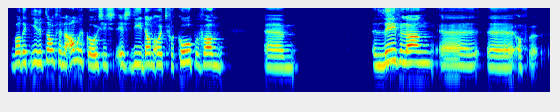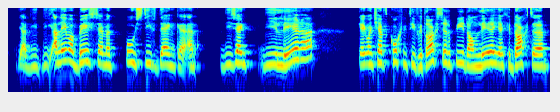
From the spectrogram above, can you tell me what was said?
wat ik irritant vind aan andere coaches, is die dan ooit verkopen van um, een leven lang, uh, uh, of ja, die, die alleen maar bezig zijn met positief denken. En die, zijn, die leren. Kijk, want je hebt cognitieve gedragstherapie, dan leer je gedachten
